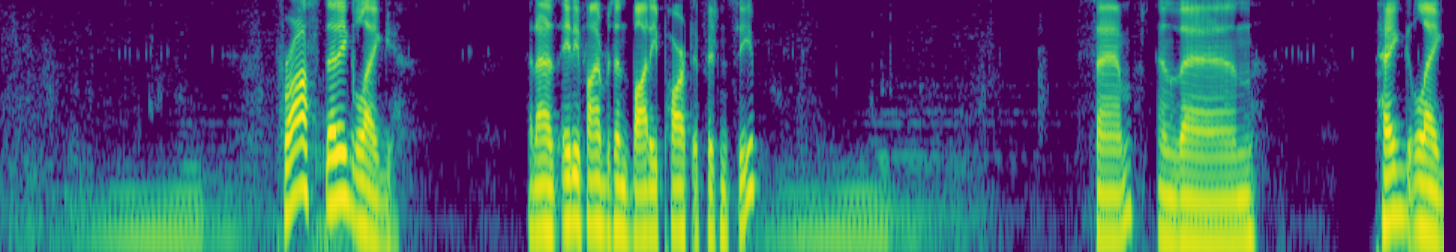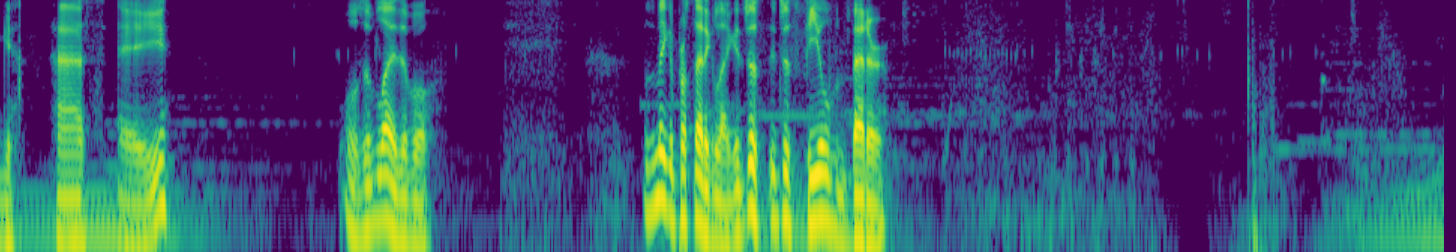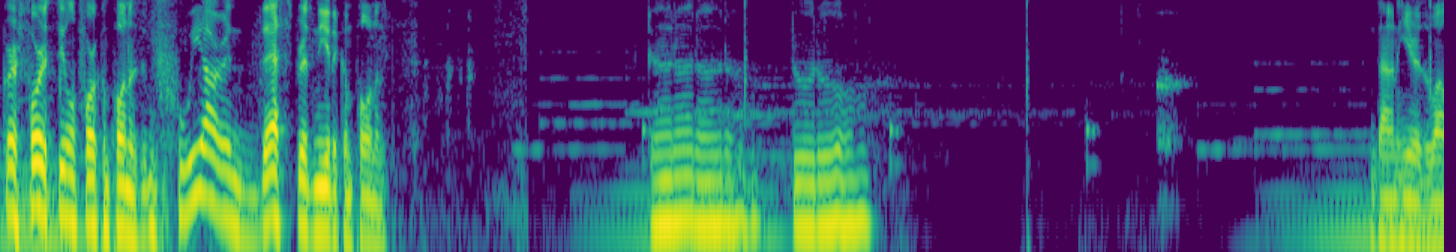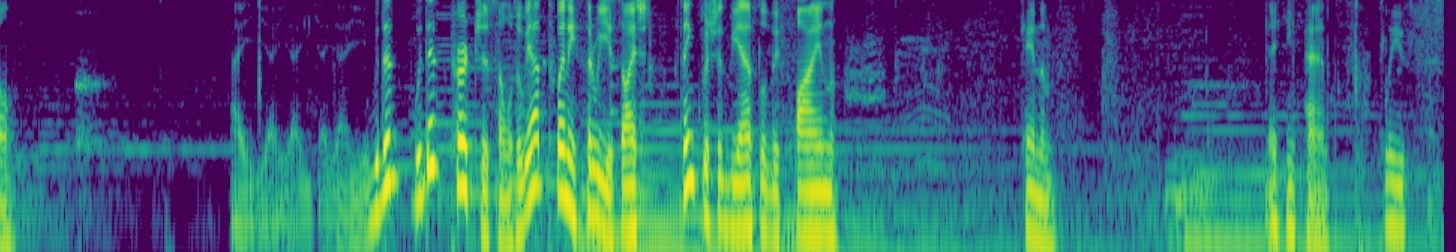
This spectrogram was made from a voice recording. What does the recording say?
Prosthetic leg. It has 85% body part efficiency. Sam, and then peg leg has a also bladable. Let's make a prosthetic leg. It just it just feels better. Requires 4 steel and 4 components. We are in desperate need of components. Da -da -da Down here as well. Ay, ay, ay, ay, ay. We did we did purchase some, so we had 23, so I think we should be absolutely fine. Canum. Making pants, please.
